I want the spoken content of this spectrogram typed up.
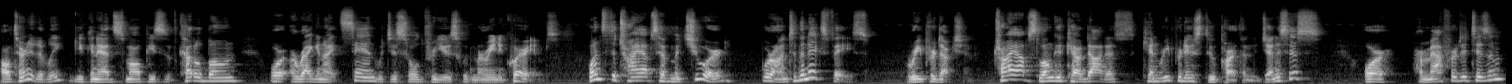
Alternatively, you can add small pieces of cuttlebone or aragonite sand, which is sold for use with marine aquariums. Once the Triops have matured, we're on to the next phase, reproduction. Triops longicaudatus can reproduce through parthenogenesis or hermaphroditism,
